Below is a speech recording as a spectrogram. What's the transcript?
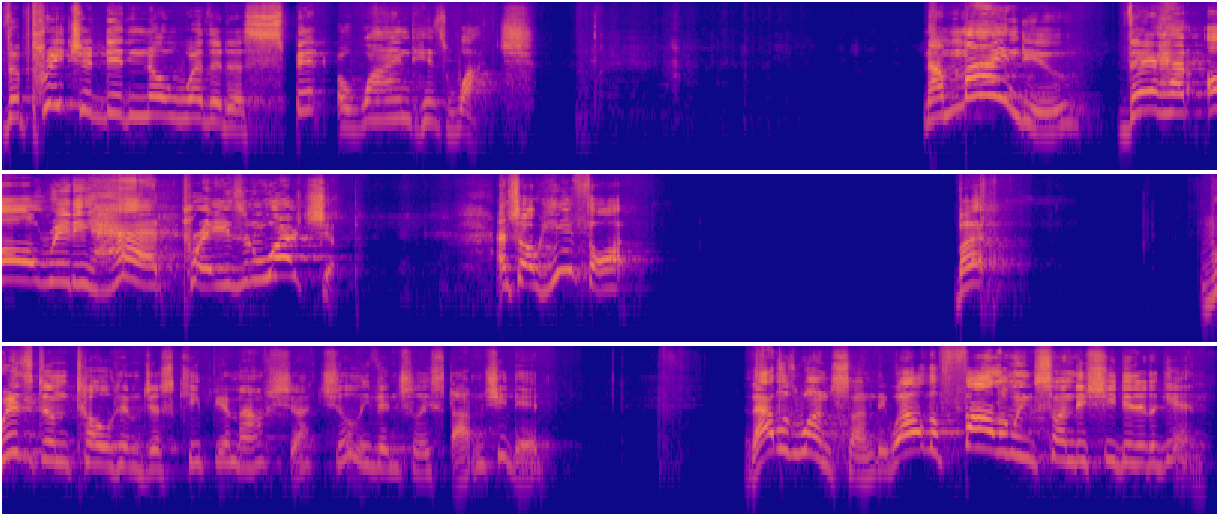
The preacher didn't know whether to spit or wind his watch. Now, mind you, there had already had praise and worship. And so he thought, but wisdom told him just keep your mouth shut. She'll eventually stop, and she did. That was one Sunday. Well, the following Sunday, she did it again.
